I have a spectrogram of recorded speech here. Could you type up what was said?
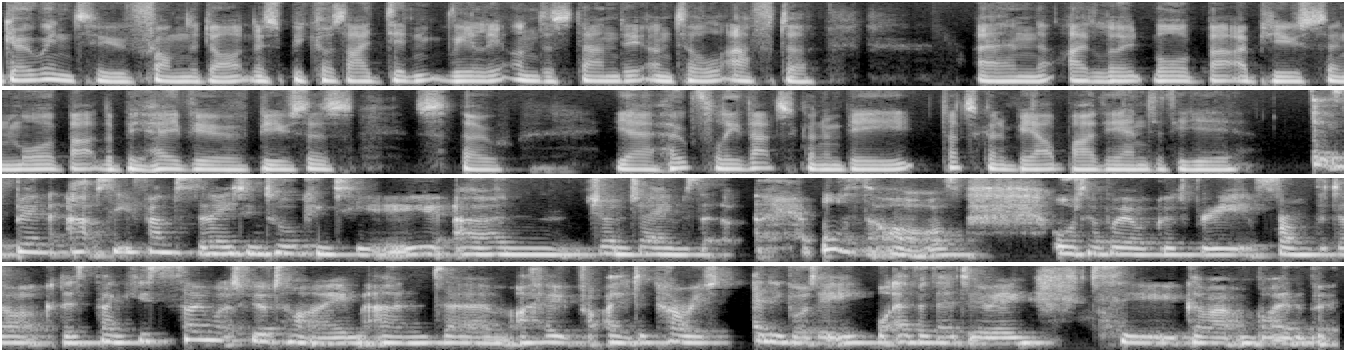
go into From the Darkness because I didn't really understand it until after. And I learned more about abuse and more about the behavior of abusers. So, yeah, hopefully that's going to be that's going to be out by the end of the year. It's been absolutely fascinating talking to you, um, John James, author of autobiography from the darkness. Thank you so much for your time, and um, I hope I'd encourage anybody, whatever they're doing, to go out and buy the book.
